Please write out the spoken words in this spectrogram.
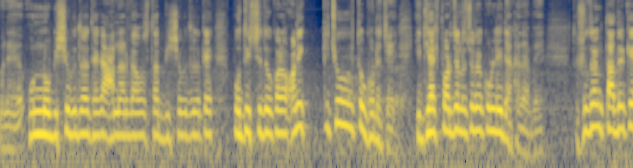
মানে অন্য বিশ্ববিদ্যালয় থেকে আনার ব্যবস্থা বিশ্ববিদ্যালয়কে প্রতিষ্ঠিত করা অনেক কিছু তো ঘটেছে। ইতিহাস পর্যালোচনা করলেই দেখা যাবে। তো সুতরাং তাদেরকে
